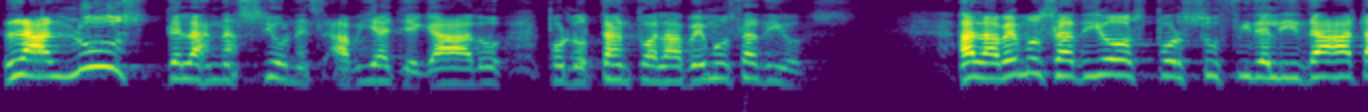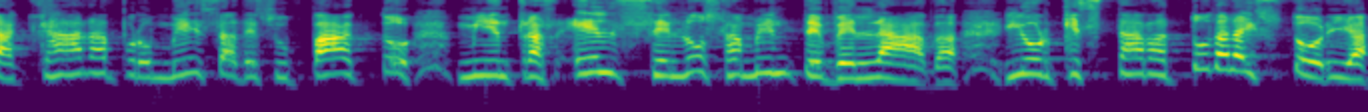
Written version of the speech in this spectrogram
la luz de las naciones había llegado, por lo tanto alabemos a Dios Alabemos a Dios por su fidelidad a cada promesa de su pacto mientras Él celosamente velaba y orquestaba toda la historia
